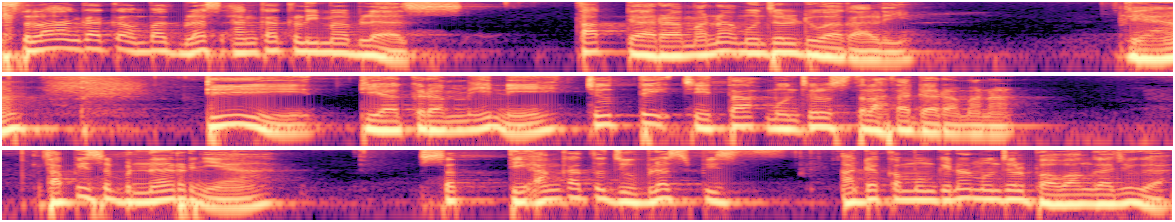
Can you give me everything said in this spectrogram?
Setelah angka ke-14, angka ke-15. Tat mana muncul dua kali. Ya. Di diagram ini cuti cita muncul setelah tadaramana. Tapi sebenarnya di angka 17 ada kemungkinan muncul bawangga juga.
